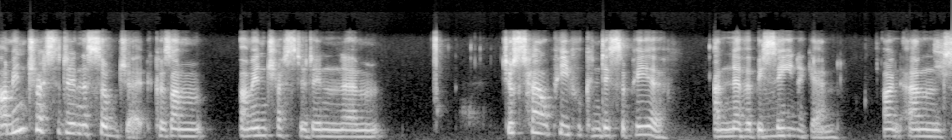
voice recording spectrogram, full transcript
I'm interested in the subject because I'm I'm interested in um, just how people can disappear and never be mm. seen again, and, and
